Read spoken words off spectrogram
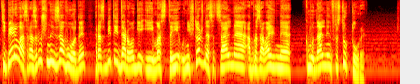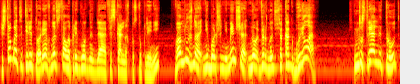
Теперь у вас разрушенные заводы, разбитые дороги и мосты, уничтоженная социальная, образовательная, коммунальная инфраструктуры. И чтобы эта территория вновь стала пригодной для фискальных поступлений, вам нужно не больше, не меньше, но вернуть все как было. Индустриальный труд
